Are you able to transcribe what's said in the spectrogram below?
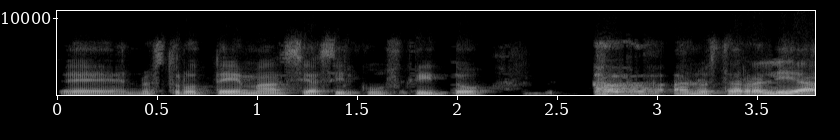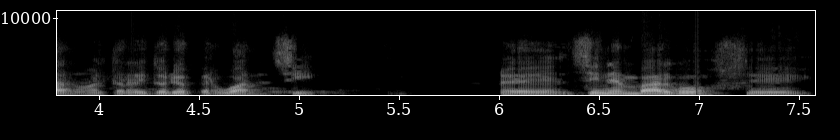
eh, nuestro tema se ha circunscrito a nuestra realidad, ¿no? Al territorio peruano, sí. Eh, sin embargo, sí,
